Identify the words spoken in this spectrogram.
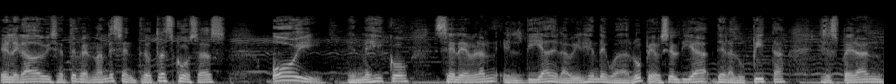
el legado de Vicente Fernández, entre otras cosas. Hoy en México celebran el Día de la Virgen de Guadalupe, hoy es el Día de la Lupita y se esperan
